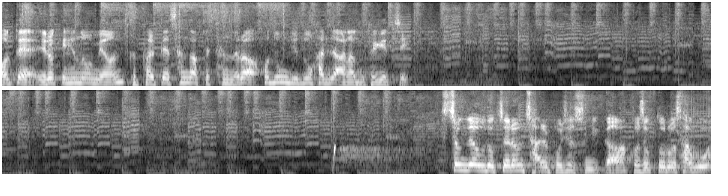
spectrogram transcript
어때? 이렇게 해놓으면 급할 때 삼각대 찾느라 허둥지둥 하지 않아도 되겠지? 시청자, 구독자 여러분 잘 보셨습니까? 고속도로 사고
